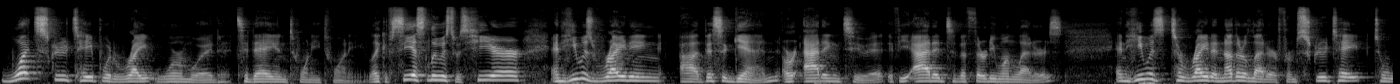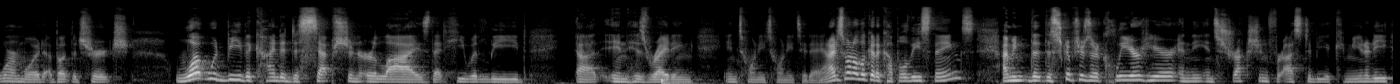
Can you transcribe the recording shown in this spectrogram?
what Screwtape would write Wormwood today in 2020. Like if C.S. Lewis was here and he was writing uh, this again or adding to it, if he added to the 31 letters, and he was to write another letter from Screwtape to Wormwood about the church what would be the kind of deception or lies that he would lead uh, in his writing in 2020 today. And I just want to look at a couple of these things. I mean, the, the scriptures are clear here in the instruction for us to be a community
